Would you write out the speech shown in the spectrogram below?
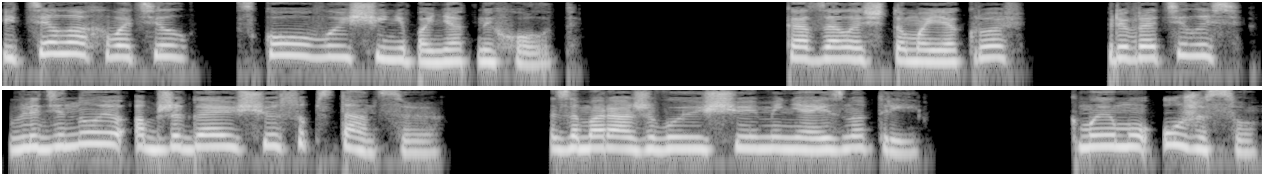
и тело охватил сковывающий непонятный холод. Казалось, что моя кровь превратилась в ледяную обжигающую субстанцию, замораживающую меня изнутри. К моему ужасу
